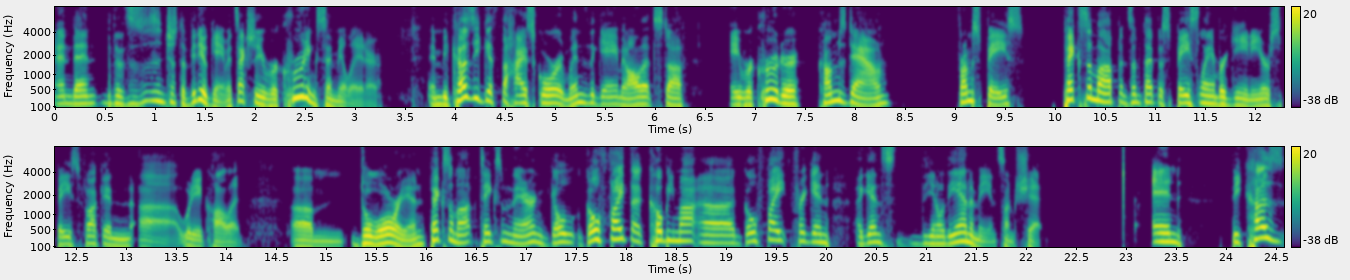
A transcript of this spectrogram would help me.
and then this isn't just a video game it's actually a recruiting simulator and because he gets the high score and wins the game and all that stuff a recruiter comes down from space picks him up in some type of space lamborghini or space fucking uh, what do you call it um, DeLorean picks him up, takes him there, and go go fight the Kobe. Ma- uh, go fight friggin' against the, you know the enemy and some shit. And because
